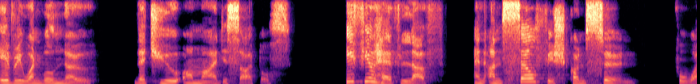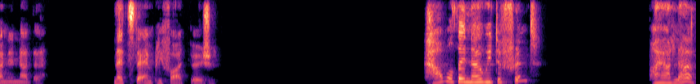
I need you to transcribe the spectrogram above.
everyone will know that you are my disciples. If you have love and unselfish concern for one another. That's the amplified version. How will they know we're different? By our love.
